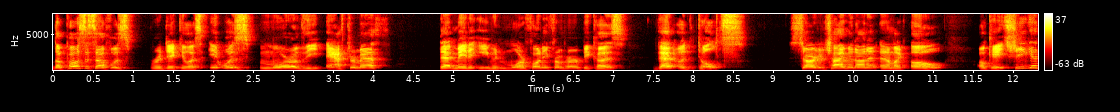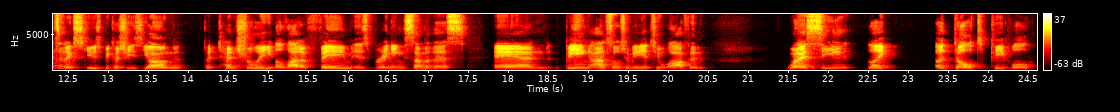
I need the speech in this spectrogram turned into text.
The post itself was ridiculous. It was more of the aftermath that made it even more funny from her because then adults started in on it, and I'm like, oh, okay, she gets an excuse because she's young. Potentially, a lot of fame is bringing some of this, and being on social media too often. When I see like adult people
